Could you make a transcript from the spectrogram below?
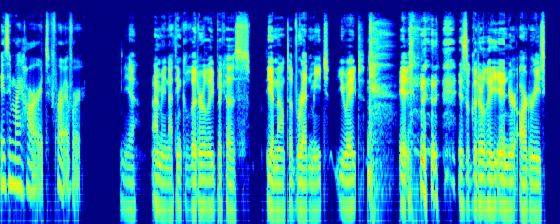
is in my heart forever. Yeah. I mean, I think literally because the amount of red meat you ate it is literally in your arteries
